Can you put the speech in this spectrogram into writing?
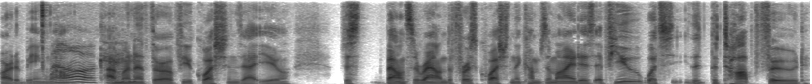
Art of Being Well. Oh, okay. I'm going to throw a few questions at you. Just bounce around. The first question that comes to mind is if you, what's the, the top food?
